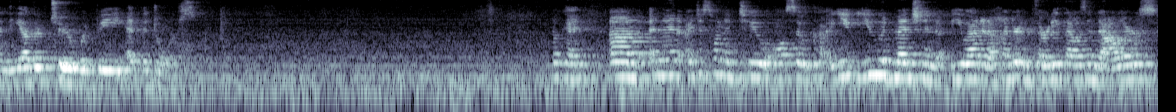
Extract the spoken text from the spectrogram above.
and the other two would be at the doors. Okay, um, and then I just wanted to also, you, you had mentioned you added hundred and thirty thousand dollars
